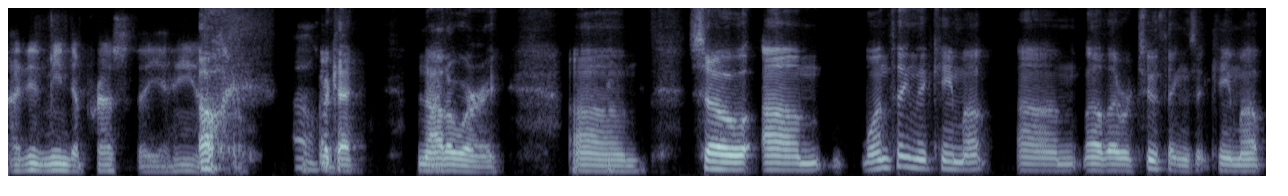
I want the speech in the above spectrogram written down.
I didn't mean to press the hand. Oh. so- Oh, Okay, not a worry. Um, so, um, one thing that came up, um, well, there were two things that came up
